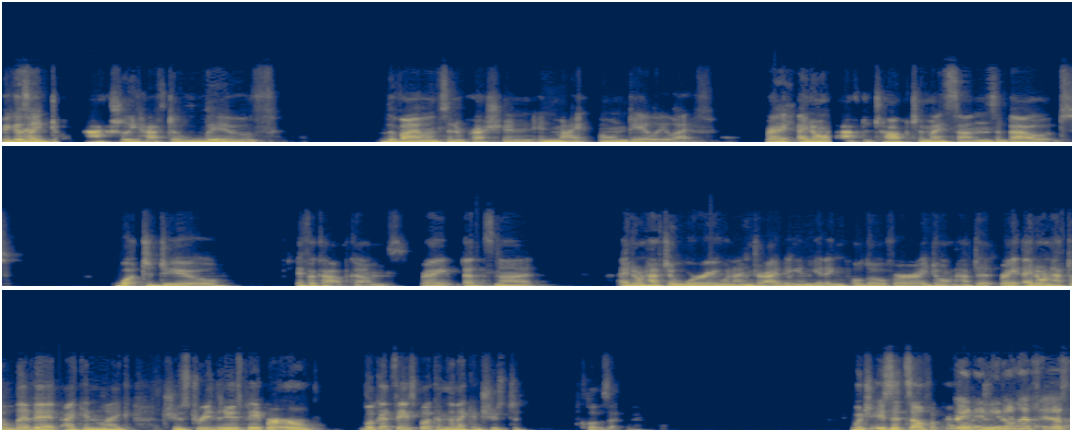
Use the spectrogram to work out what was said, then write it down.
because right. i don't actually have to live the violence and oppression in my own daily life right i don't have to talk to my sons about what to do if a cop comes right that's not I don't have to worry when I'm driving and getting pulled over. I don't have to, right? I don't have to live it. I can like choose to read the newspaper or look at Facebook and then I can choose to close it, which is itself a privilege. Right. And you don't have to ask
